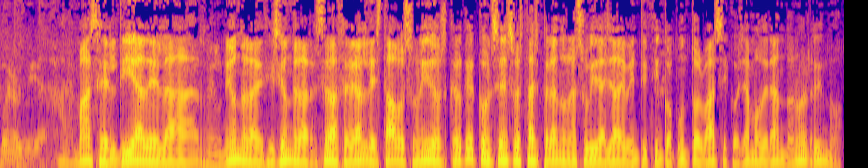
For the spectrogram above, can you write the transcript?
Buenos días. Además, el día de la reunión de la decisión de la Reserva Federal de Estados Unidos, creo que el consenso está esperando una subida ya de 25 puntos básicos, ya moderando, ¿no? El ritmo.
